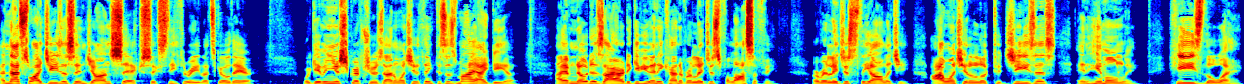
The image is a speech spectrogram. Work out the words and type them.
And that's why Jesus in John 6, 63, let's go there. We're giving you scriptures. I don't want you to think this is my idea. I have no desire to give you any kind of religious philosophy or religious theology. I want you to look to Jesus and Him only. He's the way,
